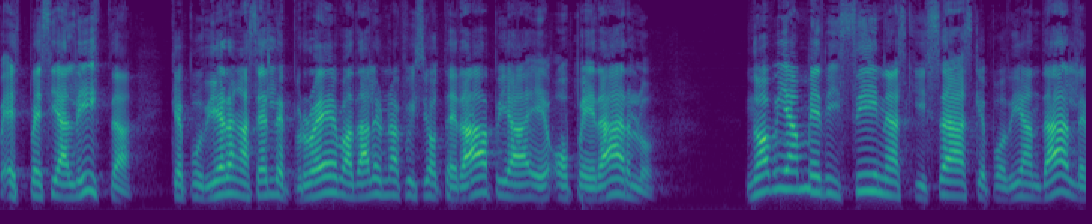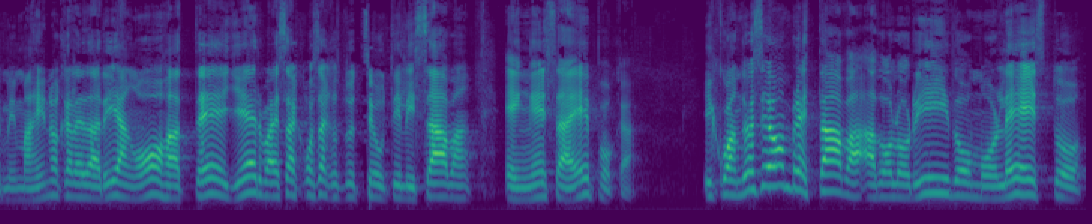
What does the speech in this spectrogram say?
especialistas que pudieran hacerle pruebas, darle una fisioterapia, eh, operarlo. No había medicinas quizás que podían darle, me imagino que le darían hoja, té, hierba, esas cosas que se utilizaban en esa época. Y cuando ese hombre estaba adolorido, molesto,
